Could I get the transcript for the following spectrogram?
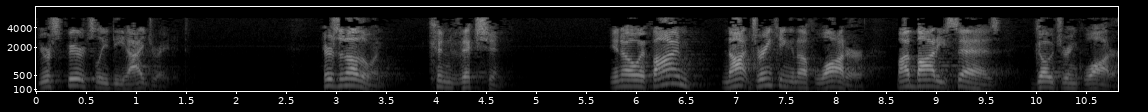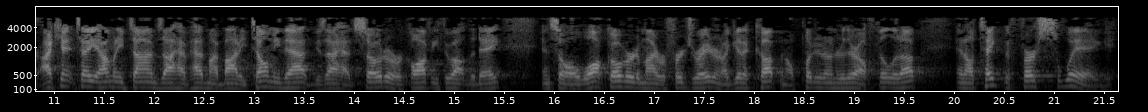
You're spiritually dehydrated. Here's another one. Conviction. You know, if I'm not drinking enough water, my body says, go drink water. I can't tell you how many times I have had my body tell me that because I had soda or coffee throughout the day. And so I'll walk over to my refrigerator and I'll get a cup and I'll put it under there, I'll fill it up, and I'll take the first swig.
